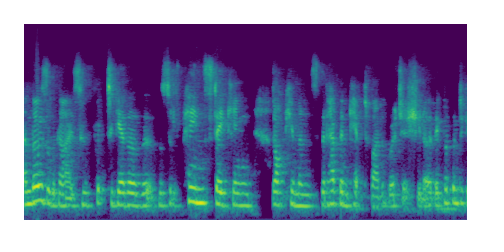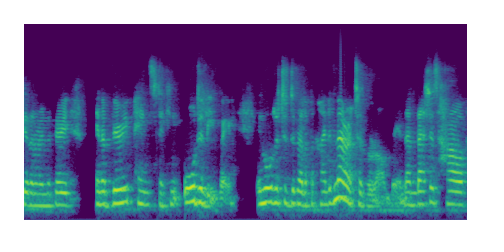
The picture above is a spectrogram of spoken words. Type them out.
And those are the guys who put together the, the sort of painstaking documents that have been kept by the British. You know, they put them together in a very in a very painstaking, orderly way in order to develop a kind of narrative around them. And that is how,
